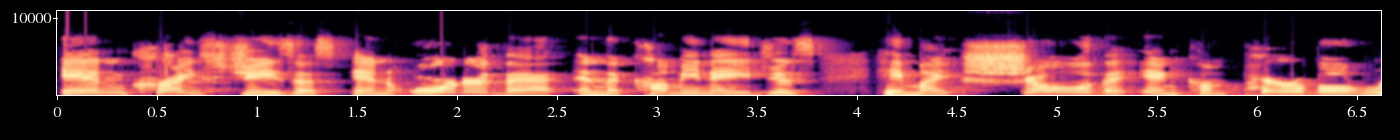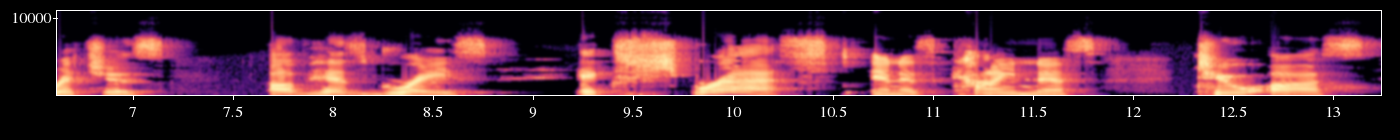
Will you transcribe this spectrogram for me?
in Christ Jesus, in order that in the coming ages he might show the incomparable riches of his grace expressed in his kindness to us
